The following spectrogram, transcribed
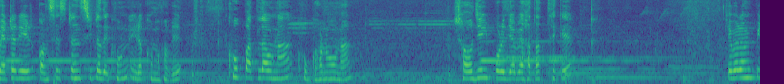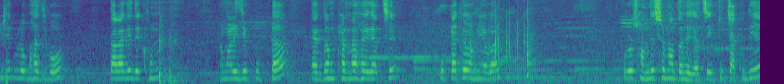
ব্যাটারের কনসিস্টেন্সিটা দেখুন, এরকম হবে। খুব পাতলাও না, খুব ঘনও না। সহজেই পড়ে যাবে হাতার থেকে। এবার আমি পিঠেগুলো ভাজবো। তার আগে দেখুন, আমার এই যে পুরটা একদম ঠান্ডা হয়ে গেছে। পুরটাকেও আমি আবার পুরো সন্দেশের মতো হয়ে গেছে। একটু চাকু দিয়ে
